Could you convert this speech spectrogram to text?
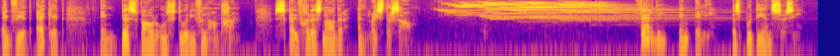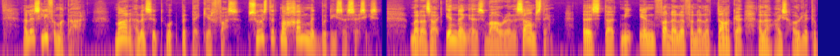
ek weet ek het en dis waaroor ons storie vanaand gaan. Skuif gerus nader en luister saam. Ferdi en Ellie is boetie en sussie. Hulle is lief vir mekaar, maar hulle sit ook baie keer vas. Soos dit maar gaan met boeties en sissies. Maar as daar een ding is waaroor hulle saamstem, is dat nie een van hulle van hulle take hulle huishoudelike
